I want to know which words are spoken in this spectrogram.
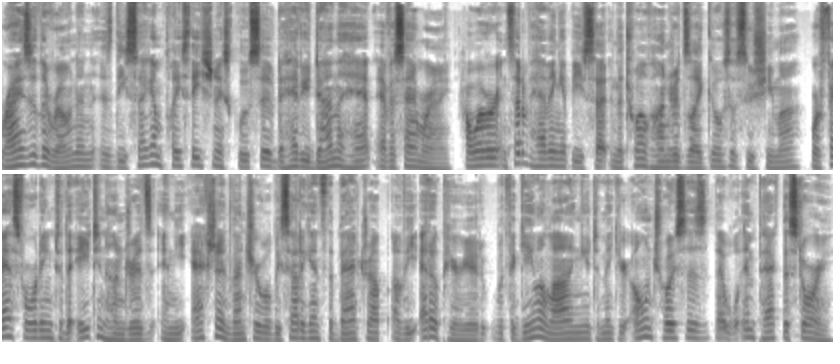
Rise of the Ronin is the second PlayStation exclusive to have you don the hat of a samurai. However, instead of having it be set in the 1200s like Ghost of Tsushima, we're fast forwarding to the 1800s and the action adventure will be set against the backdrop of the Edo period, with the game allowing you to make your own choices that will impact the story.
